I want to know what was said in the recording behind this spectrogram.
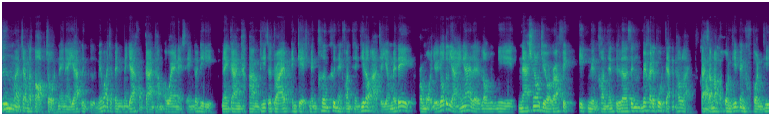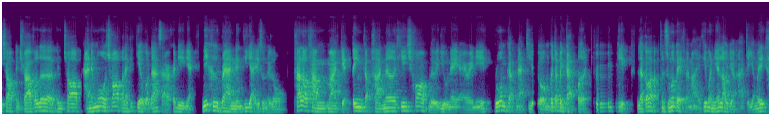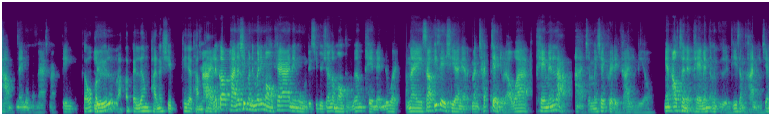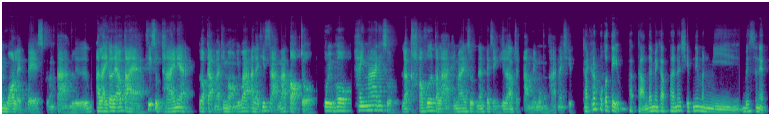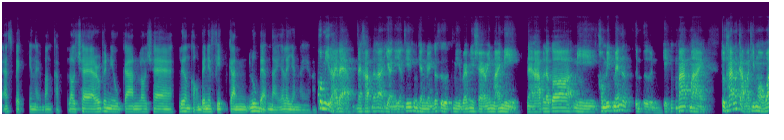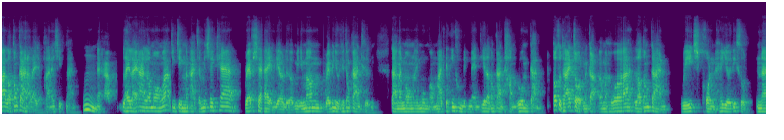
ซึ่งมันจะมาตอบโจทย์ในนัยยะอื่น ๆ ไม่ว่าจะเป็นนัยยะของการทำ awareness เองก็ดี ในการทำที่จะ drive engagement เพิ่มขึ้นในคอนเทนต์ที่เราอาจจะยังไม่ได้โปรโมทยกตัวอย่างง่ายๆเลย เรามี national geographic อีกหนึ่ง content pillar ซึ่งไม่ค่อยได้พูดกันเท่าไหร่ แต่สำหรับคนที่เป็นคนที่ชอบเป็น traveler เป็นชอบ animal ชอบอะไรที่เกี่ยวกับด้านสารคดีเนี่ยนี่คือแบรนด์หนึ่งที่ใหญ่ที่สุดในโลก ถ้าเราทำ marketing กับ partner ที่ชอบหรืออยู่ใน area นี้ร่วมกับ Nat Geo มันก็จะเป็นการเปิดธุรกิจ แล้วก็ consumer base ใหม่ๆ ที่วันนี้เรายังอาจจะยังไม่ได้ทำในมุมของ mass marketing หรือหลักก็เป็นเรื่อง partnership ที่จะทำใช่แล้วก็ partnership มันไม่ได้มองแค่ในมุม distribution เรามองถึงเรื่อง payment ด้วย ใน Southeast Asia เนี่ยมันชัดเจนอยู่แล้วว่า payment หลักอาจจะไม่ใช่ credit card อย่างเดียวงั้น alternate payment อื่นๆ ที่สำคัญอย่างเช่น wallet base ต่างๆ หรืออะไรก็แล้วแต่ที่สุดท้ายเนี่ย เรากลับมาที่มองที่ว่าอะไรที่สามารถตอบโจทย์ผู้บริโภคให้มากที่สุด และ cover ตลาดให้มากที่สุด นั่นเป็นสิ่งที่เราจะทำในมุมของ partnership ครับแล้วปกติถามได้ไหมครับ partnership นี่มันมี business aspect ยังไงบ้างครับ เราแชร์ revenue กันเราแชร์เรื่องของ benefit กันรูปแบบไหนอะไรยังไงครับ ก็มีหลายแบบนะครับอย่างอย่างที่คุณเคนเรนก็คือมี revenue sharing ไหมมีนะครับแล้วก็มี commitment อื่น ๆ อีกมากมาย สุดท้ายมันกลับมาที่มองว่าเราต้องการอะไรจากพาร์เนอร์ชิพนั้นนะครับหลาย ๆ อันเรามองว่าจริง ๆ มันอาจจะไม่ใช่แค่ rev share อย่างเดียวหรือ minimum revenue ที่ต้องการถึง แต่มันมองในมุมของ marketing commitment ที่เราต้องการทำร่วมกัน เพราะสุดท้ายโจทย์มันกลับมาว่าเราต้องการ reach คนให้เยอะที่สุดใน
